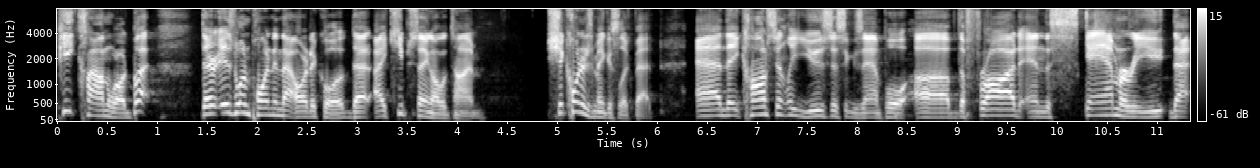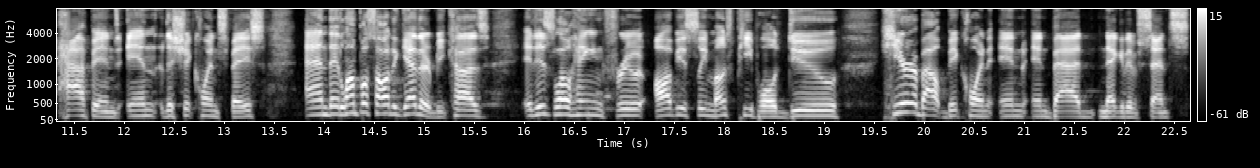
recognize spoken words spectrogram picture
peak clown world. But there is one point in that article that I keep saying all the time. Shitcoiners make us look bad. And they constantly use this example of the fraud and the scammery that happened in the shitcoin space. And they lump us all together because it is low hanging fruit. Obviously, most people do hear about Bitcoin in in bad negative sense.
